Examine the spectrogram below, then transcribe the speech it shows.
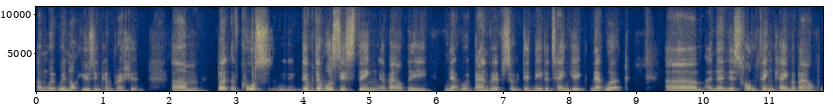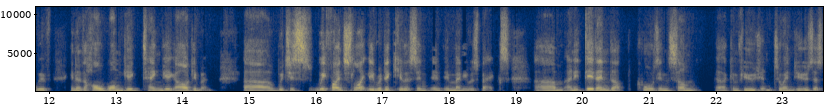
and we're, we're not using compression. Um, but of course, there, there was this thing about the network bandwidth, so it did need a 10 gig network. Um, and then this whole thing came about with, you know, the whole one gig, 10 gig argument, uh, which is we find slightly ridiculous in, in, in many respects. Um, and it did end up causing some uh, confusion to end users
